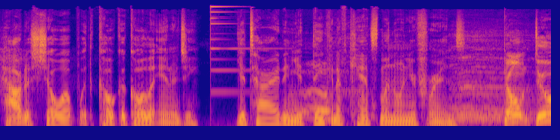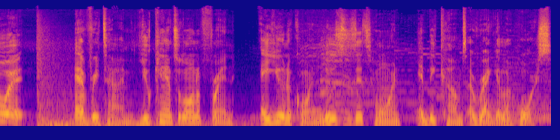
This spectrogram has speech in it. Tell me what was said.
How to show up with Coca Cola Energy. You're tired and you're thinking of canceling on your friends. Don't do it! Every time you cancel on a friend, a unicorn loses its horn and becomes a regular horse.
